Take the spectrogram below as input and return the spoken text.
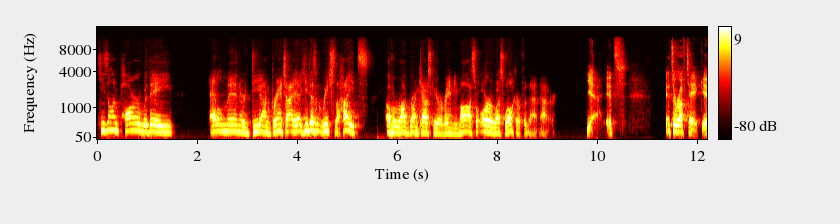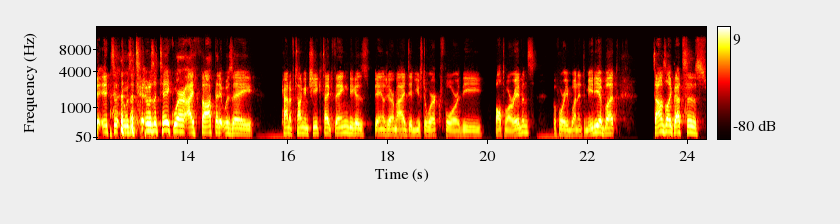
he's on par with a Edelman or Deion Branch. I, he doesn't reach the heights, of a Rob Gronkowski or a Randy Moss or, or a Wes Welker for that matter. Yeah, it's it's a rough take. It, it's a, it was a t- it was a take where I thought that it was a kind of tongue in cheek type thing because Daniel Jeremiah did used to work for the Baltimore Ravens before he went into media, but sounds like that's his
